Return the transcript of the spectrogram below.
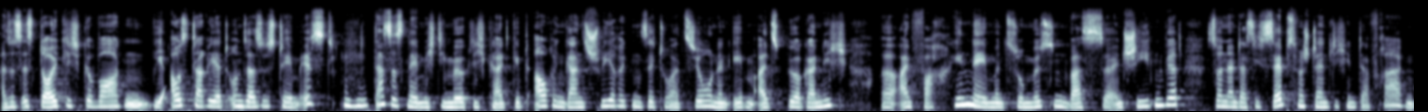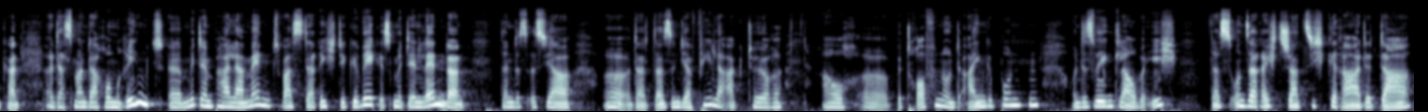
Also es ist deutlich geworden, wie austariert unser System ist, mhm. dass es nämlich die Möglichkeit gibt, auch in ganz schwierigen Situationen eben als Bürger nicht äh, einfach hinnehmen zu müssen, was äh, entschieden wird, sondern dass ich selbstverständlich hinterfragen kann, äh, dass man darum ringt äh, mit dem Parlament, was der richtige Weg ist, mit den Ländern, denn das ist ja, äh, da, da sind ja viele Akteure auch äh, betroffen und eingebunden. Und deswegen glaube ich, dass unser Rechtsstaat sich gerade da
